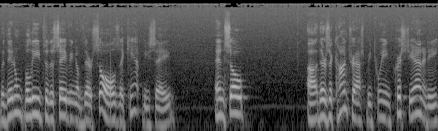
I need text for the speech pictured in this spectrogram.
but they don't believe to the saving of their souls. They can't be saved. And so uh, there's a contrast between Christianity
